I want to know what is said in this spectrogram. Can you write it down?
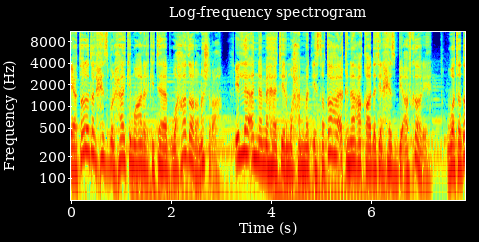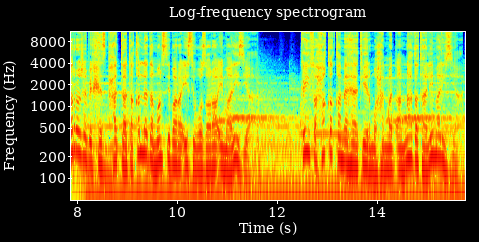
اعترض الحزب الحاكم على الكتاب وحظر نشره إلا أن مهاتير محمد استطاع إقناع قادة الحزب بأفكاره وتدرج بالحزب حتى تقلد منصب رئيس وزراء ماليزيا كيف حقق مهاتير محمد النهضة لماليزيا؟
